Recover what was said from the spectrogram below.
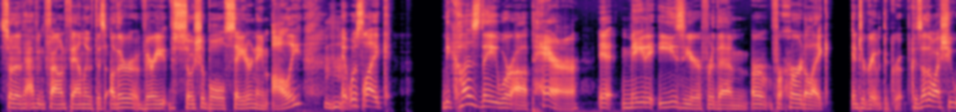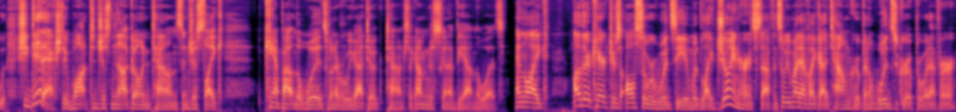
sort of having found family with this other very sociable satyr named Ollie, Mhm. it was like because they were a pair, it made it easier for them or for her to like integrate with the group because otherwise she she did actually want to just not go into towns and just like camp out in the woods whenever we got to a town. She's like, I'm just gonna be out in the woods. And like other characters also were woodsy and would like join her and stuff. And so we might have like a town group and a woods group or whatever.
